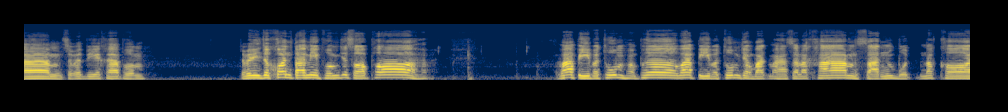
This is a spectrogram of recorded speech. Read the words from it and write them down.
าม สวัสดีครับผม สวัสดีทุกคนตอนนี้ผมจะสอพ่อ ว่าปีปทุมอำเภอว่าปีปทุมจังหวัดมหาสารคาม สันบุตรนคร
